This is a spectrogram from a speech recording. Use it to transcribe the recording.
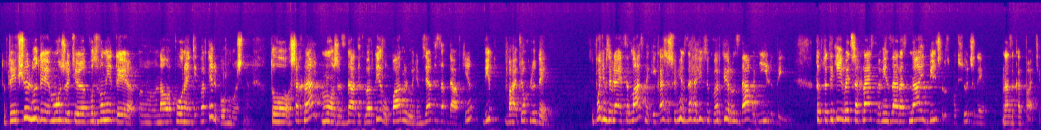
Тобто, якщо люди можуть е, позвонити на по оренді квартири по оголошенню, то шахрай може здати квартиру пару людям, взяти завдатки від багатьох людей. І потім з'являється власник і каже, що він взагалі цю квартиру здав одній людині. Тобто такий вид шахрайства він зараз найбільш розповсюджений на Закарпатті.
